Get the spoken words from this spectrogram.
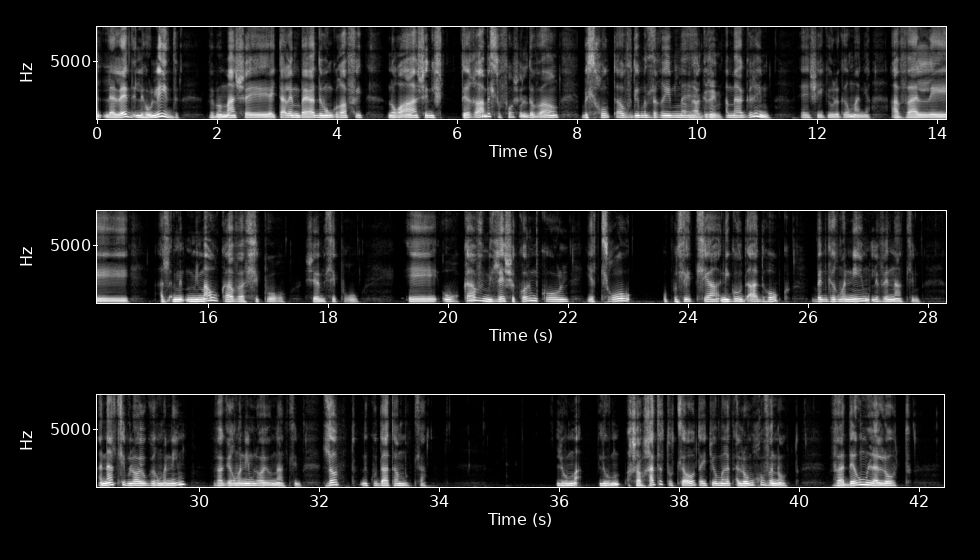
ללד, להוליד, וממש אה, הייתה להם בעיה דמוגרפית נוראה שנפתרה בסופו של דבר בזכות העובדים הזרים. אה, המהגרים. המהגרים אה, שהגיעו לגרמניה. אבל אה, אז ממה הורכב הסיפור שהם סיפרו? אה, הורכב מזה שקודם כל יצרו אופוזיציה, ניגוד אד הוק בין גרמנים לבין נאצים. הנאצים לא היו גרמנים והגרמנים לא היו נאצים. זאת נקודת המוצא. לעומת, לעומ... עכשיו, אחת התוצאות, הייתי אומרת, הלא מכוונות והדי אומללות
